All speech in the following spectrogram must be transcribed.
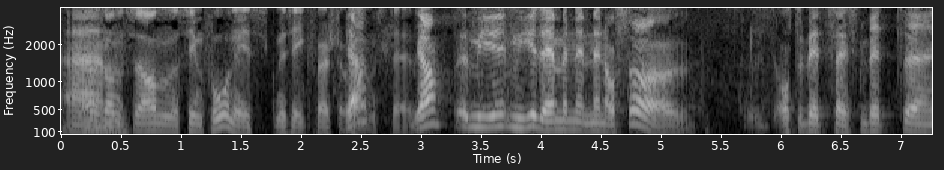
Um, sånn, sånn symfonisk musikk, først og Ja, fremst. eller? ja mye, mye det, men, men også 8-bit, 16-bit uh,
